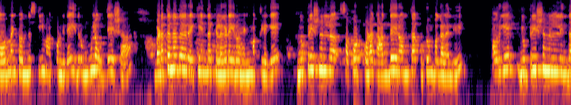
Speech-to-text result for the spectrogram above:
ಗೌರ್ಮೆಂಟ್ ಒಂದು ಸ್ಕೀಮ್ ಹಾಕೊಂಡಿದೆ ಇದ್ರ ಮೂಲ ಉದ್ದೇಶ ಬಡತನದ ರೇಖೆಯಿಂದ ಕೆಳಗಡೆ ಇರೋ ಹೆಣ್ಮಕ್ಳಿಗೆ ನ್ಯೂಟ್ರಿಷನಲ್ ಸಪೋರ್ಟ್ ಕೊಡಕ್ ಆಗದೆ ಇರೋಂತ ಕುಟುಂಬಗಳಲ್ಲಿ ಅವ್ರಿಗೆ ನ್ಯೂಟ್ರಿಷನ್ ಇಂದ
